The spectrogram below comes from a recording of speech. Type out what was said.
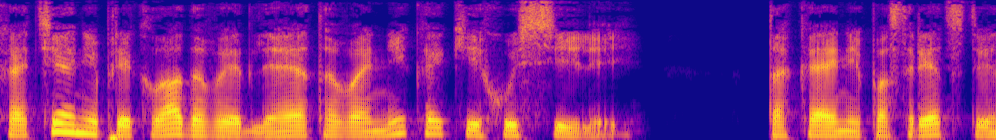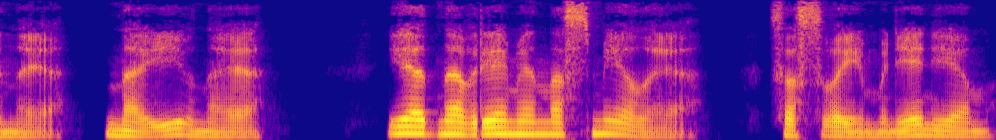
Хотя не прикладывает для этого никаких усилий. Такая непосредственная, наивная и одновременно смелая, со своим мнением,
